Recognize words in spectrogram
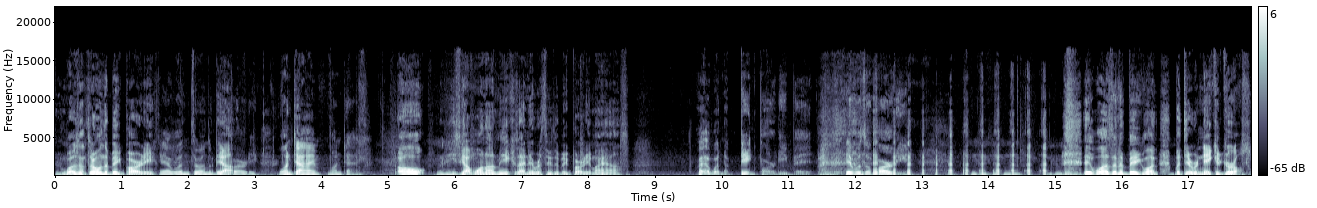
Mm-hmm. Wasn't throwing the big party. Yeah, wasn't throwing the big Yeah. party. One time, one time. Oh, Mm-hmm. he's got one on me because I never threw the big party at my mm-hmm. house. Well, it wasn't a big party, but it was a party. Mm-hmm. It wasn't a big one, but there were naked girls.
